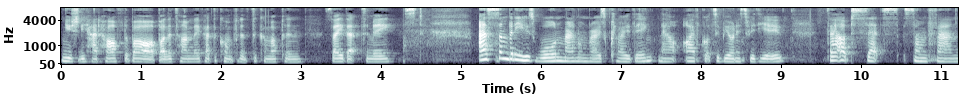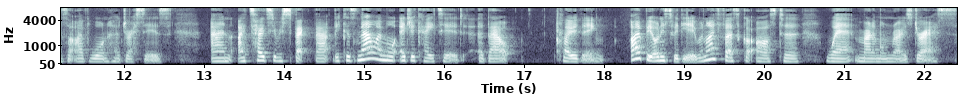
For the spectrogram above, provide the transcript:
usually had half the bar by the time they've had the confidence to come up and say that to me. As somebody who's worn marilyn monroe's clothing now i've got to be honest with you that upsets some fans that i've worn her dresses. And i totally respect that because now i'm more educated about clothing I'd be honest with you, when I first got asked to wear Marilyn Monroe's dress,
